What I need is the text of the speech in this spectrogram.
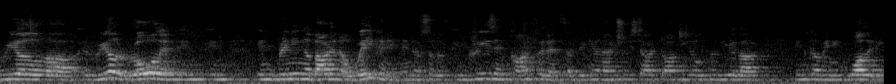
real, uh, a real role in, in, in, in bringing about an awakening and a sort of increase in confidence that we can actually start talking openly about income inequality.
